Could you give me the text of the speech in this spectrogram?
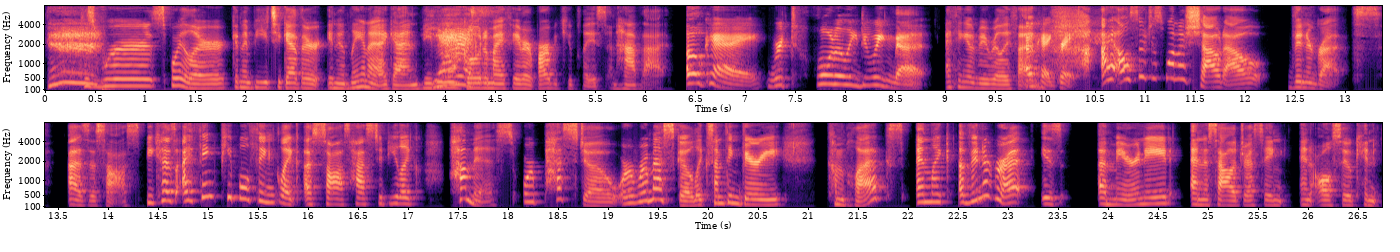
because we're, spoiler, going to be together in Atlanta again. Maybe we'll go to my favorite barbecue place and have that. Okay, we're totally doing that. I think it would be really fun. Okay, great. I also just want to shout out vinaigrettes as a sauce because I think people think like a sauce has to be like hummus or pesto or romesco, like something very complex. And like a vinaigrette is a marinade and a salad dressing and also can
